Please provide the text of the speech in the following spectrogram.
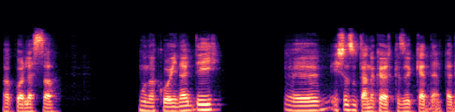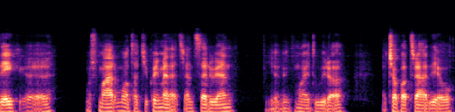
akkor lesz a Monakói nagydíj, és az utána következő kedden pedig most már mondhatjuk, hogy menetrendszerűen jövünk majd újra a csapatrádió.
